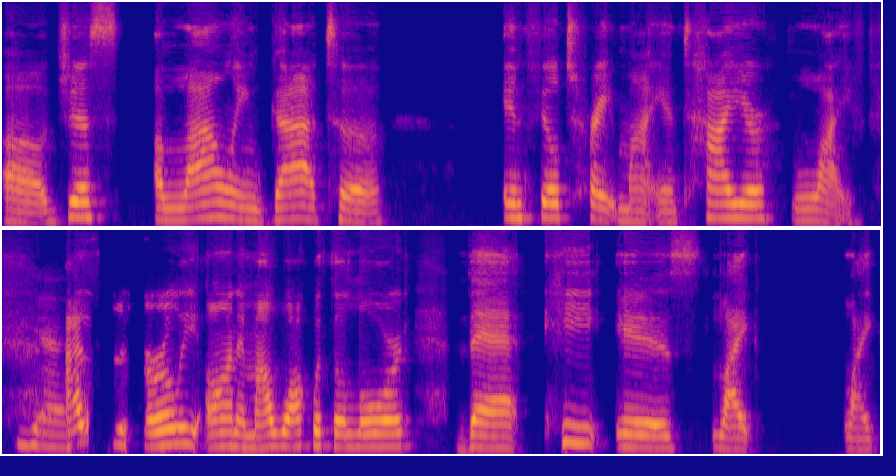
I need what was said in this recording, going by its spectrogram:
uh, just allowing god to infiltrate my entire life yes. i learned early on in my walk with the lord that he is like like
